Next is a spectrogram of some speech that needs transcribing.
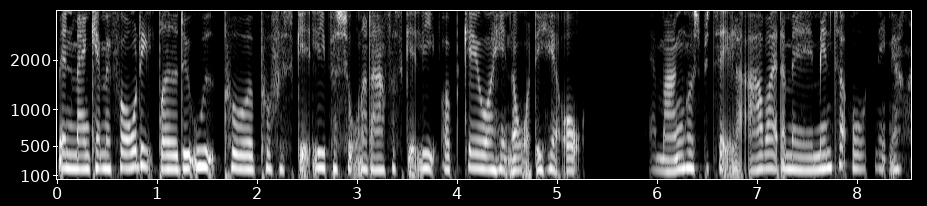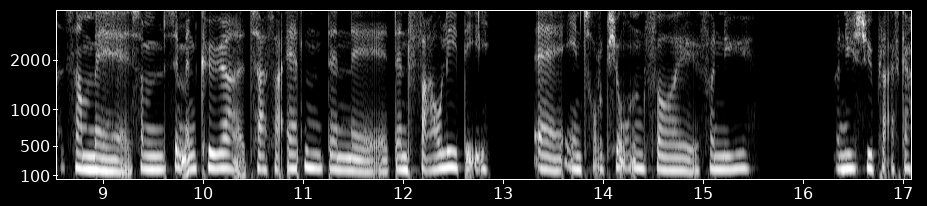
Men man kan med fordel brede det ud på, på forskellige personer, der har forskellige opgaver hen over det her år at mange hospitaler arbejder med mentorordninger, som, øh, som simpelthen kører, tager sig af den, den, øh, den faglige del af introduktionen for, øh, for, nye, for nye sygeplejersker.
